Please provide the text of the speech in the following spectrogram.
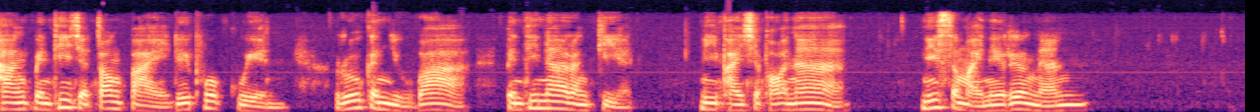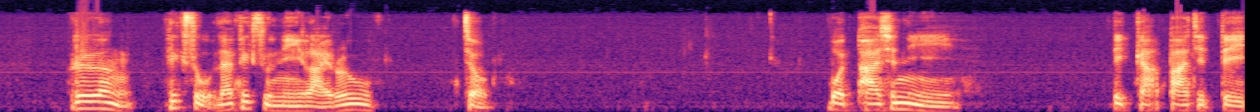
ทางเป็นที่จะต้องไปด้วยพวกเกวียน รู้กันอยู่ว่าเป็นที่น่ารังเกียจ มีภัยเฉพาะหน้า นี้สมัยในเรื่องนั้น เรื่องภิกษุและภิกษุณีหลายรูป จบ บทภาชณีติกะปาจิตตี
